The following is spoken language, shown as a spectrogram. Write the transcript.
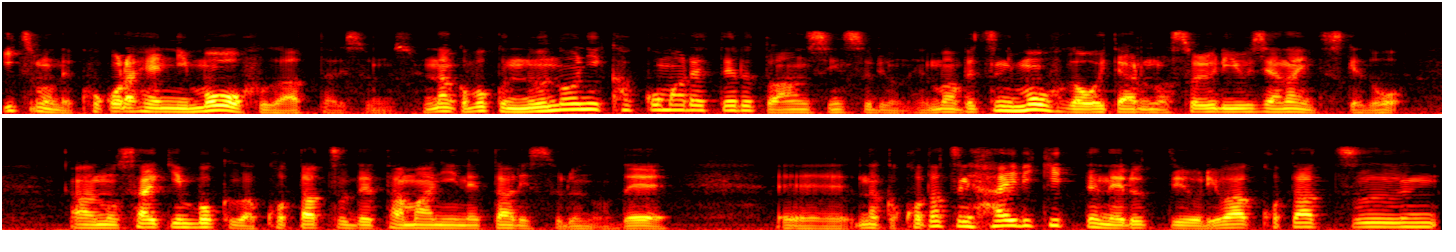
いつもね、ここら辺に毛布があったりするんですよ。なんか僕布に囲まれてると安心するよね。まあ別に毛布が置いてあるのはそういう理由じゃないんですけど、あの最近僕がこたつでたまに寝たりするので、えーなんかこたつに入りきって寝るっていうよりは、こたつ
